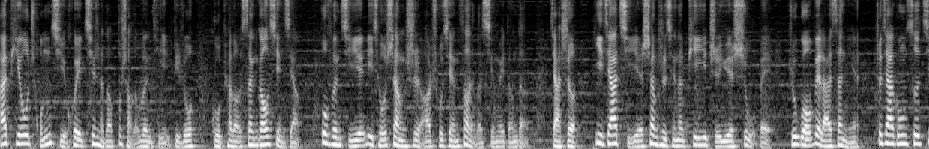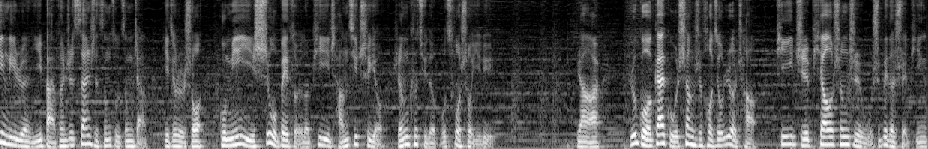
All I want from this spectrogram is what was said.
，IPO 重启会牵扯到不少的问题，比如股票的三高现象，部分企业力求上市而出现造假的行为等等。假设一家企业上市前的 P/E 值约十五倍，如果未来三年这家公司净利润以百分之三十增速增长，也就是说，股民以十五倍左右的 P/E 长期持有，仍可取得不错收益率。然而，如果该股上市后就热炒，P/E 值飙升至五十倍的水平，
